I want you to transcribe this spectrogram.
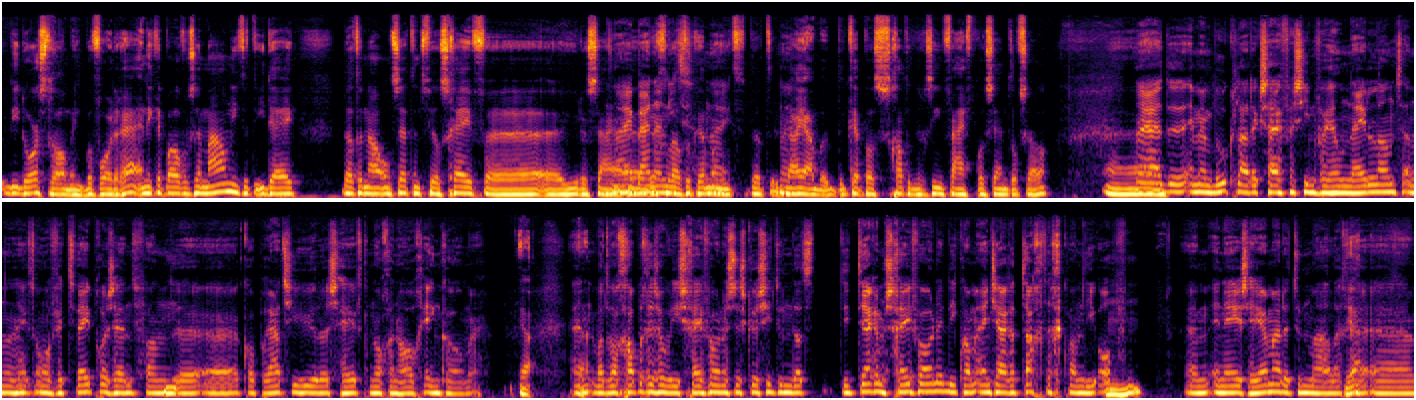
die doorstroming bevorderen? Hè? En ik heb overigens helemaal niet het idee dat er nou ontzettend veel scheef eh, eh, huurders zijn. Nee, Eh, bijna dat geloof niet. ik helemaal Nee. niet. Dat, Nee. Nou ja, ik heb als schatting gezien 5% of zo. Eh, Nou ja, de, in mijn boek laat ik cijfers zien voor heel Nederland. En dan heeft ongeveer 2% van Hm. de eh, corporatiehuurders heeft nog een hoog inkomen. Ja. En Ja. wat wel grappig is over die scheefwonersdiscussie toen, dat die term scheefwonen, die kwam eind jaren 80 kwam die op. mhm. Ehm Eneas Heerma, de toenmalige Ja. ehm,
